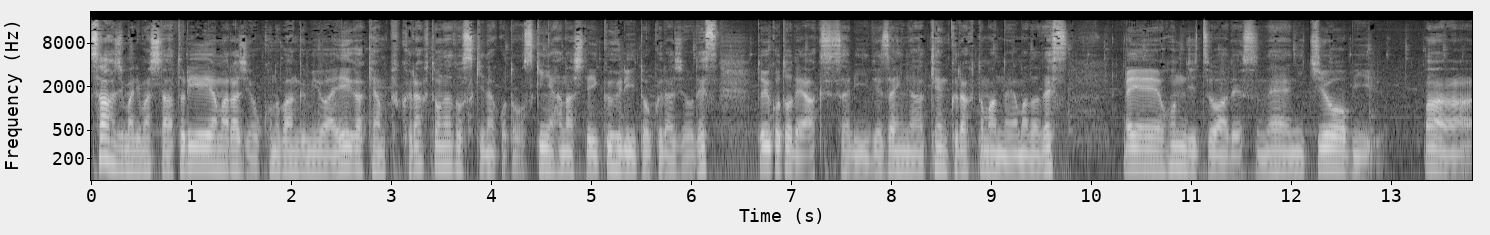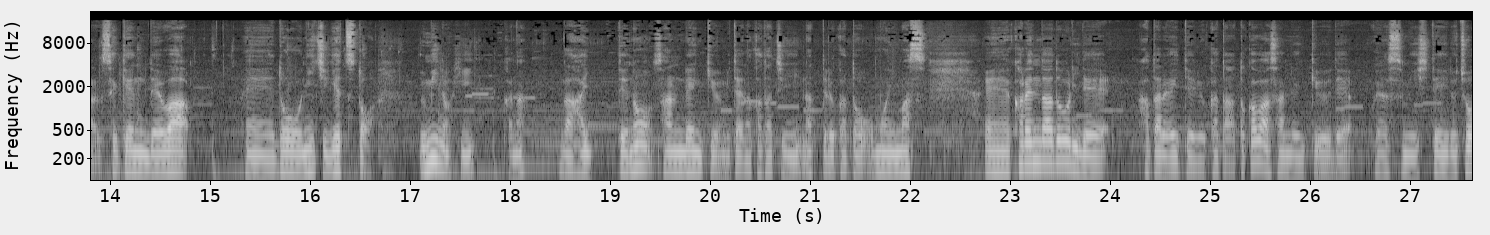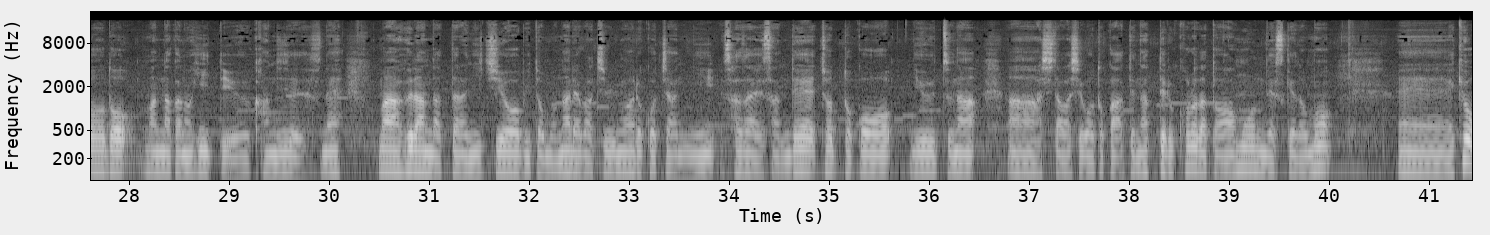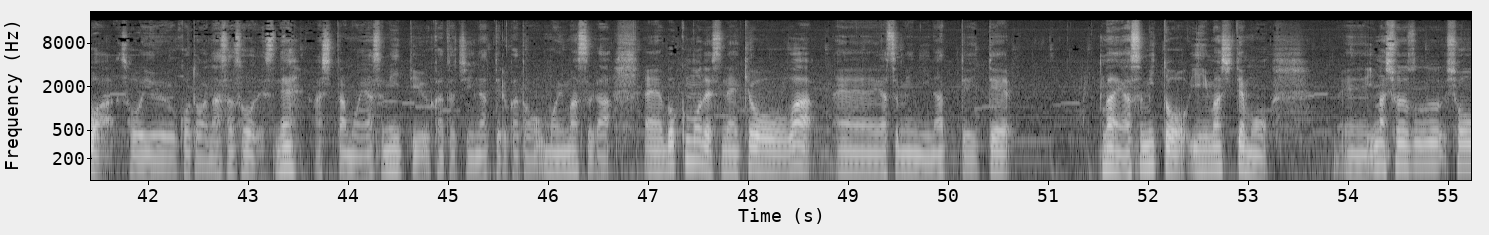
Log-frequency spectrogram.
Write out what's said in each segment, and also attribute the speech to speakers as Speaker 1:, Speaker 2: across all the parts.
Speaker 1: さあ始まりました。アトリエ山ラジオ。この番組は映画キャンプクラフトなど好きなことを好きに話していくフリートークラジオです。ということでアクセサリーデザイナー兼クラフトマンの山田です、えー、本日はですね日曜日。まあ世間では、えー、土日月と海の日かな？が入っての3連休みたいな形になってるかと思います、えー、カレンダー通りで働いている方とかは3連休でお休みしているちょうど真ん中の日っていう感じでですねまあ普段だったら日曜日ともなればちびまる子ちゃんにサザエさんでちょっとこう憂鬱なあ明日は仕事かってなってる頃だとは思うんですけどもえー、今日はそういうことはなさそうですね。明日も休みっていう形になってるかと思いますが、えー、僕もですね、今日は、えー、休みになっていて、まあ休みと言いましても、えー、今所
